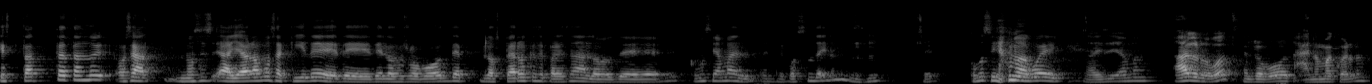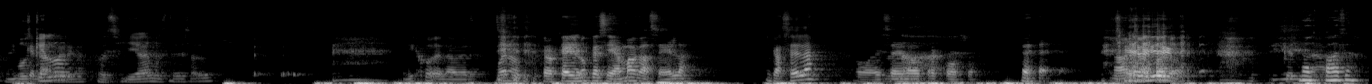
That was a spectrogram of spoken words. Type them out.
que está tratando, o sea, no sé, si, allá hablamos aquí de, de, de, los robots, de los perros que se parecen a los de, ¿cómo se llama? El, el de Boston Dynamics. Uh -huh. sí. ¿Cómo se llama, güey? Ahí se llama. Ah, ¿el robot? El robot. Ah, no me acuerdo. Búsquenlo. Pues si hagan ustedes algo. Hijo de la verdad. Bueno, creo que hay uno que se llama Gacela. ¿Gacela? O esa no. era otra cosa. no, no, Nos pasa.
